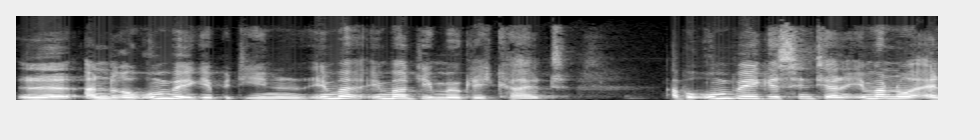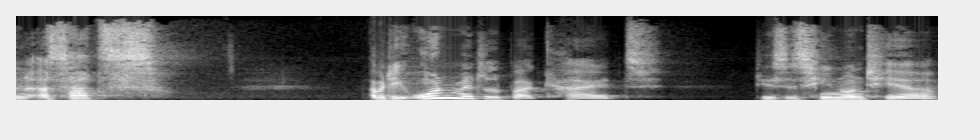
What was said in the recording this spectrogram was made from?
äh, andere Umwege bedienen, immer, immer die Möglichkeit. Aber Umwege sind ja immer nur ein Ersatz. Aber die Unmittelbarkeit dieses Hin und Her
